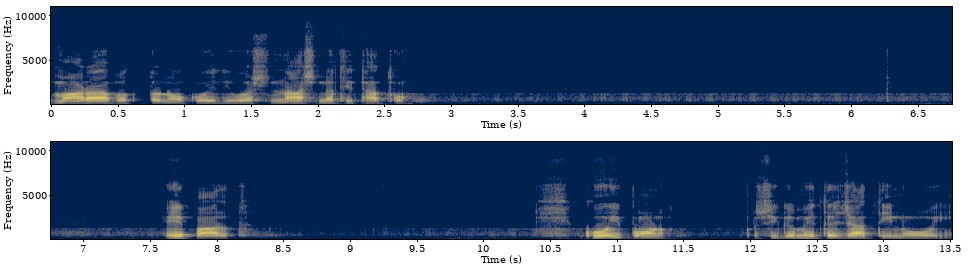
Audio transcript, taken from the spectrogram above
મારા ભક્તનો કોઈ દિવસ નાશ નથી થતો. હે પાર્થ, કોઈ પણ, પછી ગમે તે જાતિનો હોય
